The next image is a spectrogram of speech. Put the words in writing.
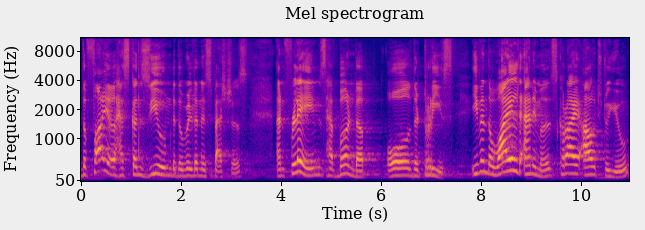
The fire has consumed the wilderness pastures, and flames have burned up all the trees. Even the wild animals cry out to you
